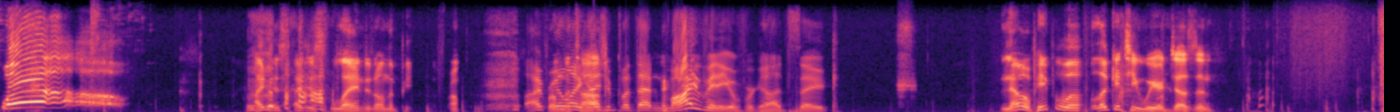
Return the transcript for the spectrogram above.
Whoa! I just I just landed on the pizza from. I From feel the like I should put that in my video for God's sake. No, people will look at you weird, Justin.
